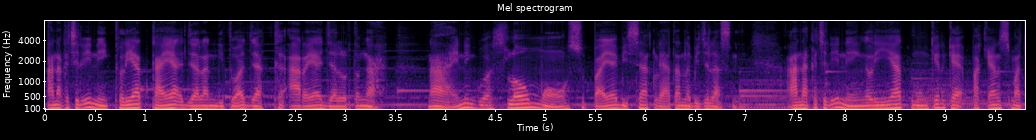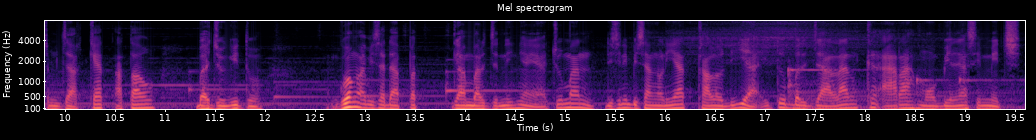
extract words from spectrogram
Anak kecil ini keliat kayak jalan gitu aja ke area jalur tengah. Nah ini gue slow mo supaya bisa kelihatan lebih jelas nih. Anak kecil ini ngeliat mungkin kayak pakaian semacam jaket atau baju gitu. Gue nggak bisa dapet gambar jenihnya ya. Cuman di sini bisa ngeliat kalau dia itu berjalan ke arah mobilnya si Mitch.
